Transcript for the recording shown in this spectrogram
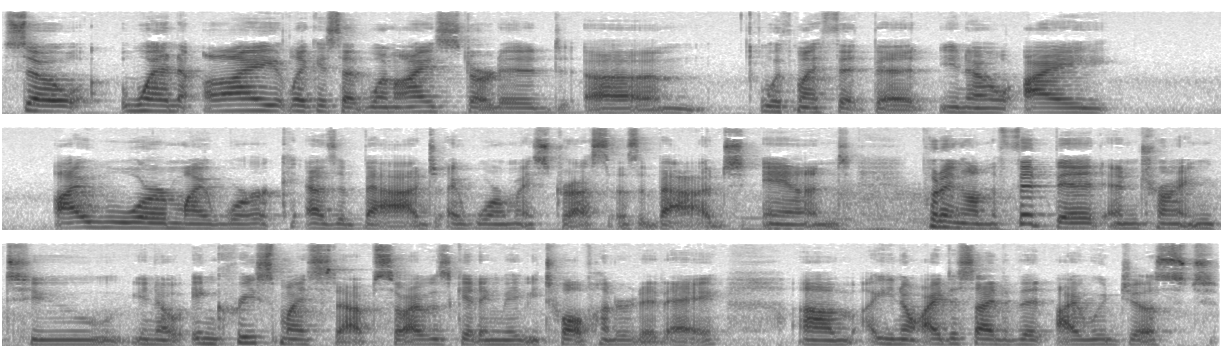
So when I, like I said, when I started um, with my Fitbit, you know, I I wore my work as a badge. I wore my stress as a badge, and putting on the Fitbit and trying to, you know, increase my steps. So I was getting maybe twelve hundred a day. Um, you know, I decided that I would just,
